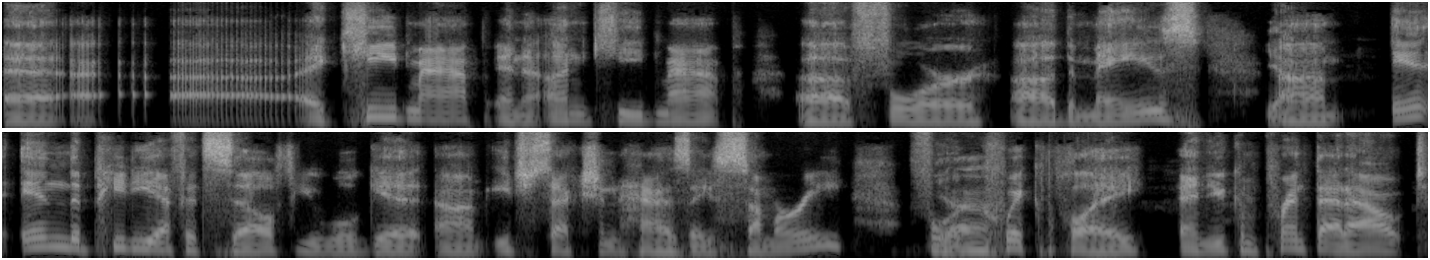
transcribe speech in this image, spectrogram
uh, uh, a keyed map and an unkeyed map uh, for uh, the maze. Yeah. Um, in, in the PDF itself, you will get um, each section has a summary for Yeah. quick play, and you can print that out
